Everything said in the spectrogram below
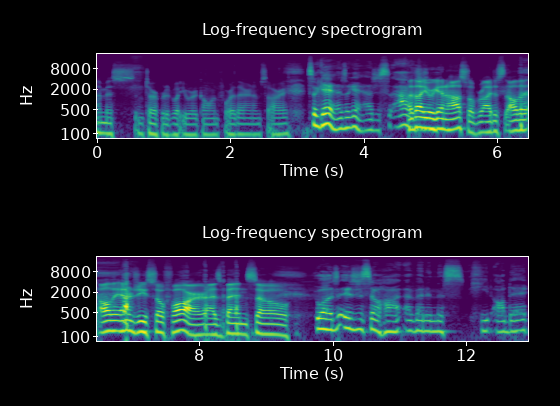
I misinterpreted what you were going for there, and I'm sorry. It's okay. It's okay. I was just. I, I thought you were getting hostile, bro. I just all the all the energy so far has been so. Well, it's, it's just so hot. I've been in this heat all day,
